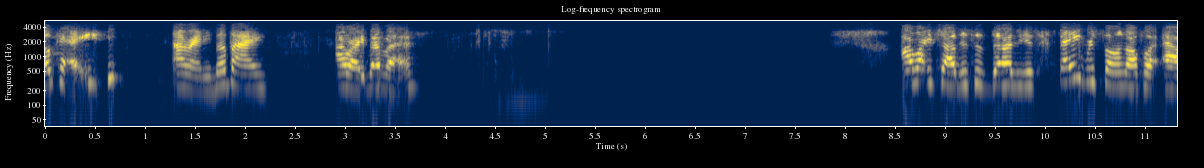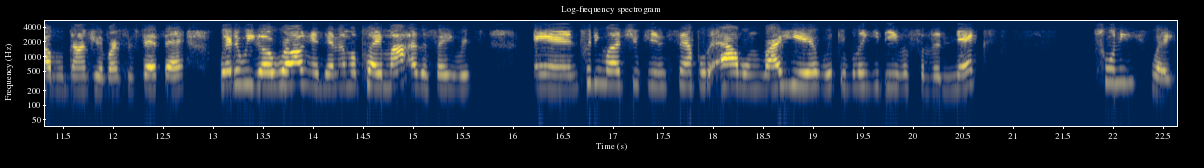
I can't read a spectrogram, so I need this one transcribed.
Okay. Alrighty. Bye bye. All right. Bye bye. All right, y'all. This is Dondria's favorite song off her album, Dondria versus Fat. Where do we go wrong? And then I'm gonna play my other favorites. And pretty much you can sample the album right here with your Blingy Diva for the next 20, wait,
